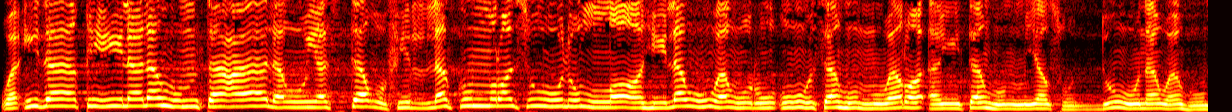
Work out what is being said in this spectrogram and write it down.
وإذا قيل لهم تعالوا يستغفر لكم رسول الله لووا رؤوسهم ورأيتهم يصدون وهم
